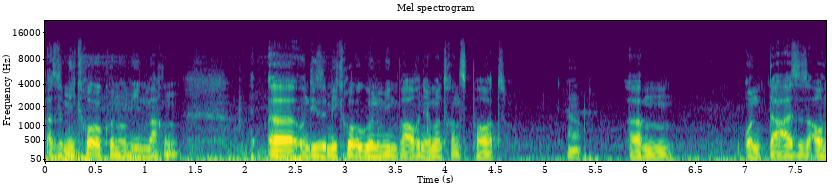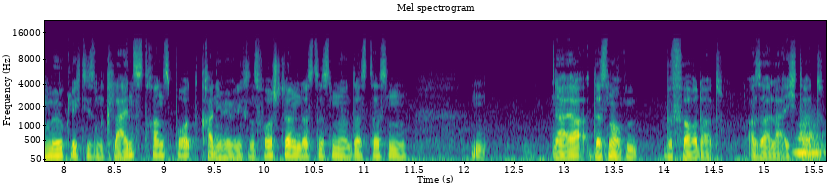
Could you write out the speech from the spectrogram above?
Also Mikroökonomien machen. Äh, und diese Mikroökonomien brauchen ja immer Transport. Ja. Ähm, und da ist es auch möglich, diesen Kleinsttransport, kann ich mir wenigstens vorstellen, dass das, eine, dass das ein, naja, das noch befördert, also erleichtert.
